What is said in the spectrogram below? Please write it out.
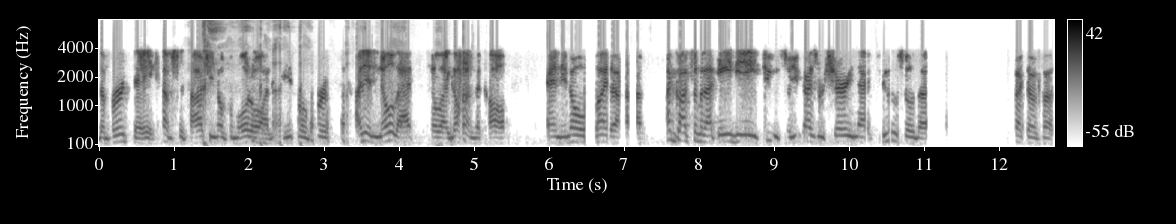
the birthday of Satoshi Nakamoto on April 1st. I didn't know that until I got on the call. And you know what? Uh, I've got some of that ADA too. So you guys were sharing that too. So the effect of uh,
